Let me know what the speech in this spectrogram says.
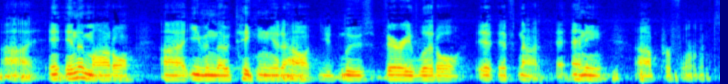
uh, in, in, a model. Uh, even though taking it out, you'd lose very little, if not any, uh, performance.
